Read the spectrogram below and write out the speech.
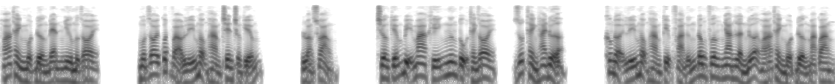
hóa thành một đường đen như một roi. Một roi quất vào lý mộng hàm trên trường kiếm. Loảng xoảng. Trường kiếm bị ma khí ngưng tụ thành roi, rút thành hai nửa. Không đợi lý mộng hàm kịp phản ứng đông phương nhan lần nữa hóa thành một đường ma quang,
